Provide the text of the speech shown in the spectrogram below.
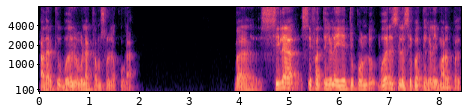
அதற்கு வேறு விளக்கம் சொல்லக்கூடாது. சில சிபத்துகளை ஏற்றுக்கொண்டு வேறு சில சிபத்துகளை மறுப்பது.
